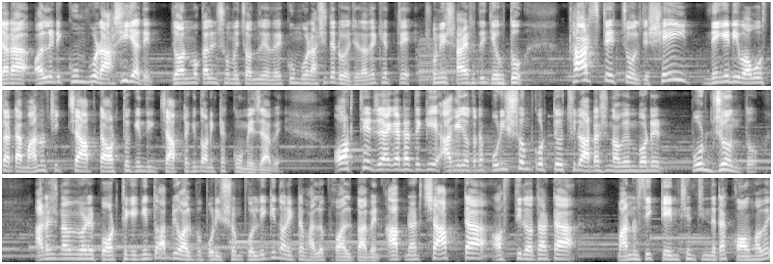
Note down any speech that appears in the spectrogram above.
যারা অলরেডি কুম্ভ রাশি যাদের, জন্মকালীন সময় চন্দ্র যাদের কুম্ভ রাশিতে রয়েছে, তাদের ক্ষেত্রে শনির সাড়ে সাথে যেহেতু থার্ড স্টেজ চলছে, সেই নেগেটিভ অবস্থাটা, মানসিক চাপটা, অর্থকেন্দ্রিক চাপটা কিন্তু অনেকটা কমে যাবে। অর্থের জায়গাটা থেকে আগে যতটা পরিশ্রম করতে হচ্ছিল আঠাশে নভেম্বরের পর্যন্ত, আঠাশে নভেম্বরের পর থেকে কিন্তু আপনি অল্প পরিশ্রম করলেই কিন্তু অনেকটা ভালো ফল পাবেন। আপনার চাপটা, অস্থিরতাটা, মানসিক টেনশন চিন্তাটা কম হবে,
